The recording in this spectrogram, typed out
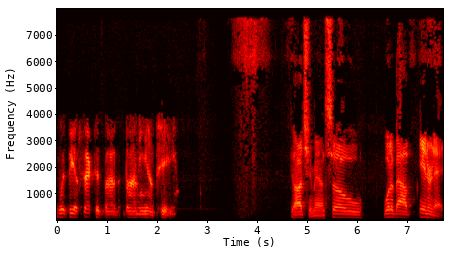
would be affected by by an EMP. Gotcha, man. So, what about internet,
